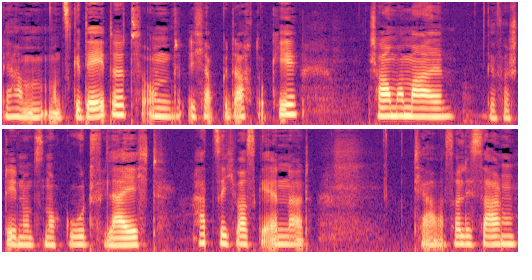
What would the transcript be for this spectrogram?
Wir haben uns gedatet und ich habe gedacht, okay, schauen wir mal, wir verstehen uns noch gut, vielleicht hat sich was geändert. Tja, was soll ich sagen?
